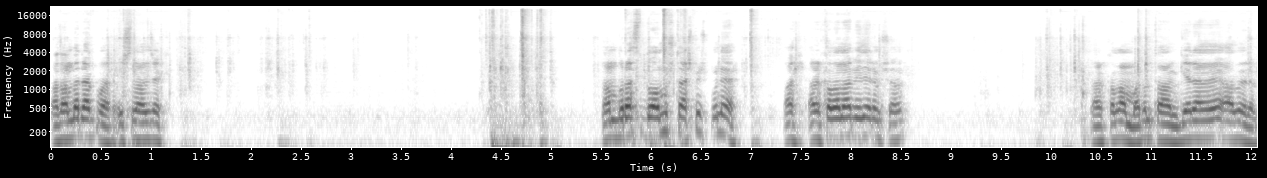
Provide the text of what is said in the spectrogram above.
Adamda lag var. Işınlanacak. Lan burası dolmuş taşmış. Bu ne? Ay arkalanabilirim şu an. Arkalanmadım. Tamam. Geleni alırım.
